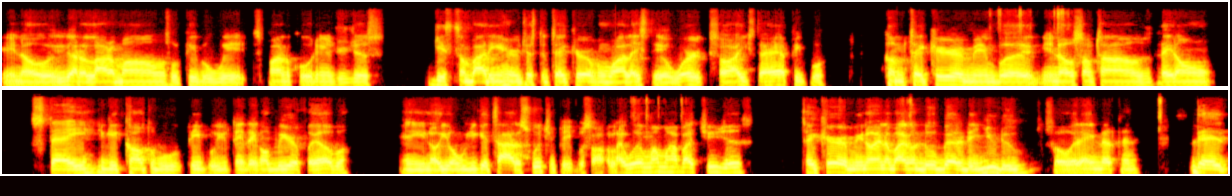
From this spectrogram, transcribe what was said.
you know, you got a lot of moms with people with spinal cord injury just get somebody in here just to take care of them while they still work. So I used to have people come take care of me, but you know sometimes they don't stay. You get comfortable with people, you think they're gonna be here forever, and you know you you get tired of switching people. So I'm like, well, mama, how about you just take care of me? You know, ain't nobody gonna do better than you do. So it ain't nothing that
